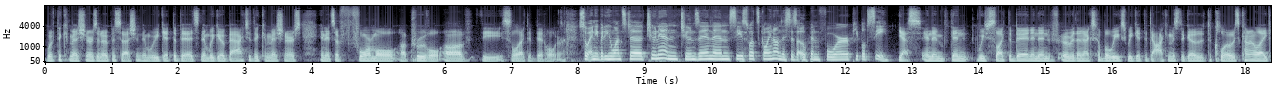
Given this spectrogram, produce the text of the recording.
with the commissioners in open session. Then we get the bids. Then we go back to the commissioners, and it's a formal approval of the selected bid holder. So anybody who wants to tune in tunes in and sees what's going on. This is open for people to see. Yes, and then then we select the bid, and then over the next couple of weeks, we get the documents to go to close. Kind of like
